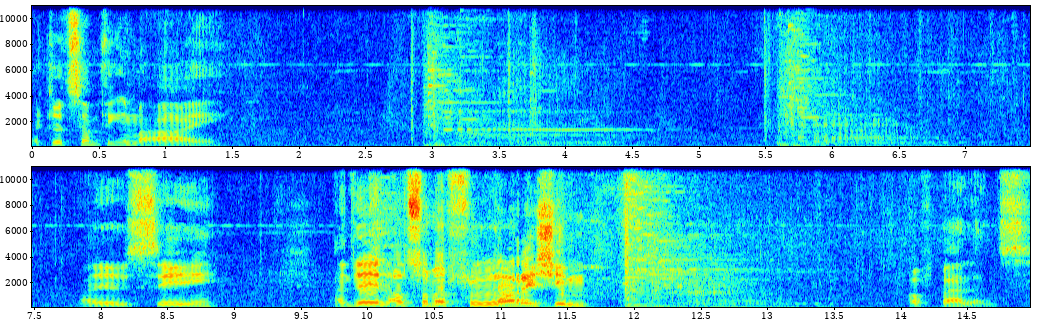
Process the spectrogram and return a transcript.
I got something in my eye. You see? And then also a flourish him of balance.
